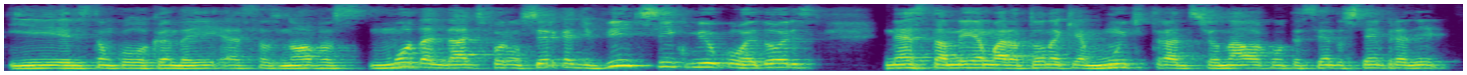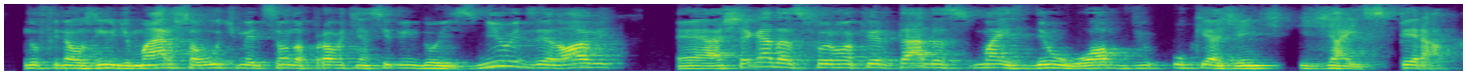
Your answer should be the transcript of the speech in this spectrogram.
E eles estão colocando aí essas novas modalidades. Foram cerca de 25 mil corredores nesta meia maratona, que é muito tradicional, acontecendo sempre ali no finalzinho de março. A última edição da prova tinha sido em 2019. É, as chegadas foram apertadas, mas deu óbvio o que a gente já esperava.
